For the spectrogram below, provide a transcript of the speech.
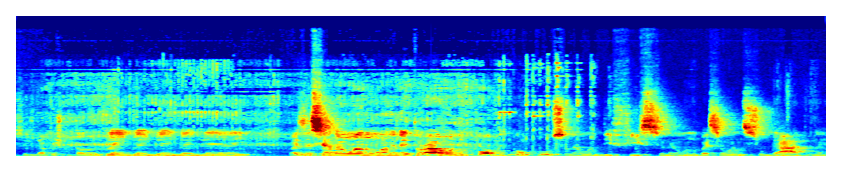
Você dá para escutar o blém, blém, blém, blém, blém aí. Mas esse ano é um ano, um ano eleitoral, um ano pobre de concurso, né? um ano difícil, né? um ano vai ser um ano sugado. Né?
